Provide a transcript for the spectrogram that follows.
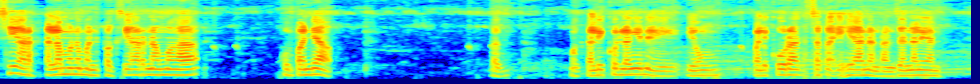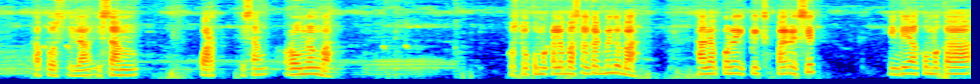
CR alam mo naman pag CR ng mga kumpanya mag, magtalikod lang yun eh yung palikuran at saka ihianan nandyan na yan. Tapos ilang isang kwart isang room lang ba gusto ko makalabas agad mo ba hanap ko i-fix fire exit hindi ako maka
